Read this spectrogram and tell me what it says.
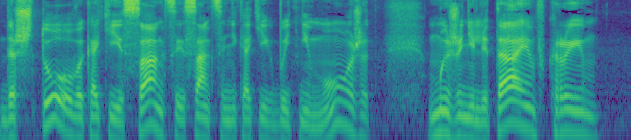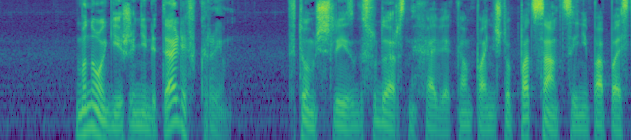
Да что вы, какие санкции, санкций никаких быть не может. Мы же не летаем в Крым. Многие же не летали в Крым в том числе из государственных авиакомпаний, чтобы под санкции не попасть.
